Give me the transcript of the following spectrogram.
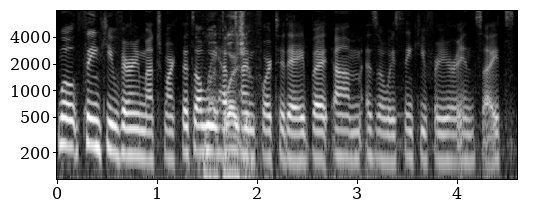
Well, thank you very much, Mark. That's all My we have pleasure. time for today. But um, as always, thank you for your insights,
